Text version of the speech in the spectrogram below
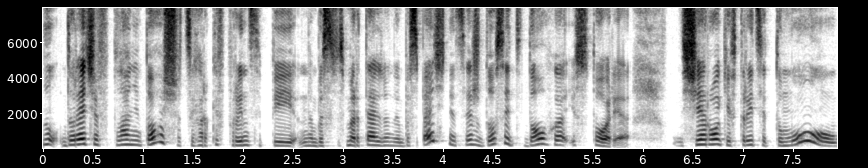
Ну, до речі, в плані того, що цигарки, в принципі, небез... смертельно небезпечні, це ж досить довга історія. Ще років 30 тому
